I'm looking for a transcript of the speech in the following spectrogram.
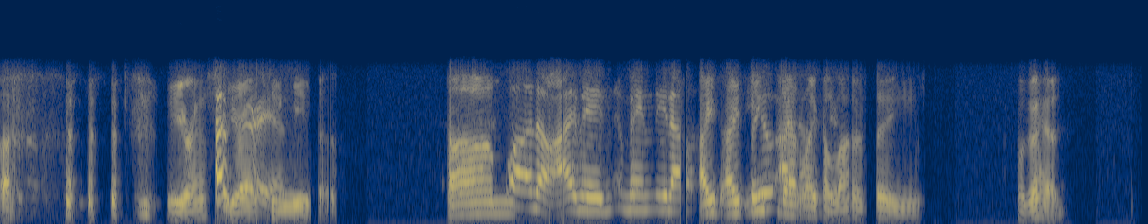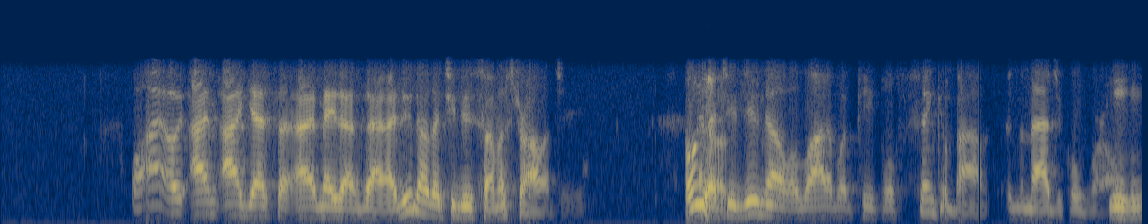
Uh, you're asking, you're asking me this. Um, well, no, I mean, I mean, you know, I I think you, that I like that a lot of things. Well, go ahead. Well, I I, I guess I made that that I do know that you do some astrology. Oh and yeah. That you do know a lot of what people think about in the magical world. hmm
